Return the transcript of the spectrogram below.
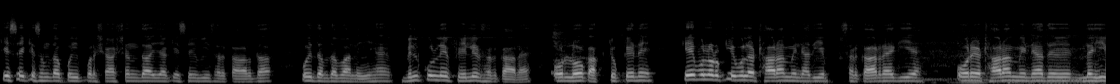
ਕਿਸੇ ਕਿਸਮ ਦਾ ਕੋਈ ਪ੍ਰਸ਼ਾਸਨ ਦਾ ਜਾਂ ਕਿਸੇ ਵੀ ਸਰਕਾਰ ਦਾ ਕੋਈ ਦਬਦਬਾ ਨਹੀਂ ਹੈ, ਬਿਲਕੁਲ ਇਹ ਫੇਲਿਅਰ ਸਰਕਾਰ ਹੈ ਔਰ ਲੋਕ ਅੱਕ ਚੁੱਕੇ ਨੇ, ਕੇਵਲ ਔਰ ਕੇਵਲ 18 ਮਹੀਨਿਆਂ ਦੀ ਇਹ ਸਰਕਾਰ ਰਹਿ ਗਈ ਹੈ ਔਰ ਇਹ 18 ਮਹੀਨਿਆਂ ਦੇ ਲਈ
